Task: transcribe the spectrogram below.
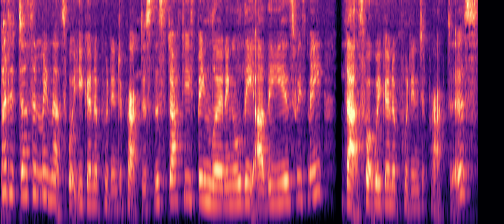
But it doesn't mean that's what you're going to put into practice. The stuff you've been learning all the other years with me, that's what we're going to put into practice.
